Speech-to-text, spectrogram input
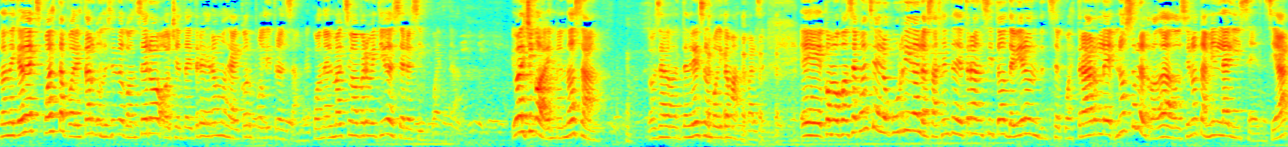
donde quedó expuesta por estar conduciendo con 0,83 gramos de alcohol por litro en sangre, cuando el máximo permitido es 0,50. Igual, chicos, en Mendoza, o sea, tendría que ser un poquito más, me parece. Eh, como consecuencia de lo ocurrido, los agentes de tránsito debieron secuestrarle no solo el rodado, sino también la licencia.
